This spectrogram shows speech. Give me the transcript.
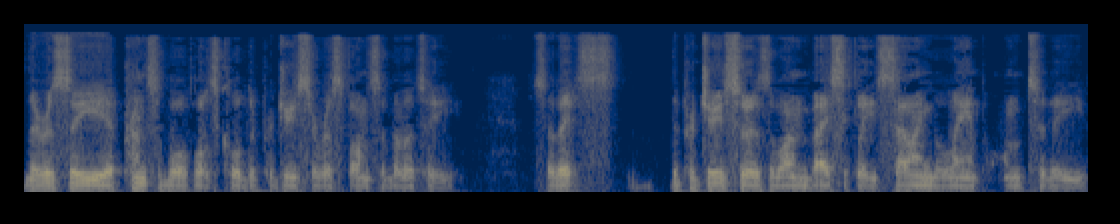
there is the principle of what's called the producer responsibility. So that's the producer is the one basically selling the lamp onto the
